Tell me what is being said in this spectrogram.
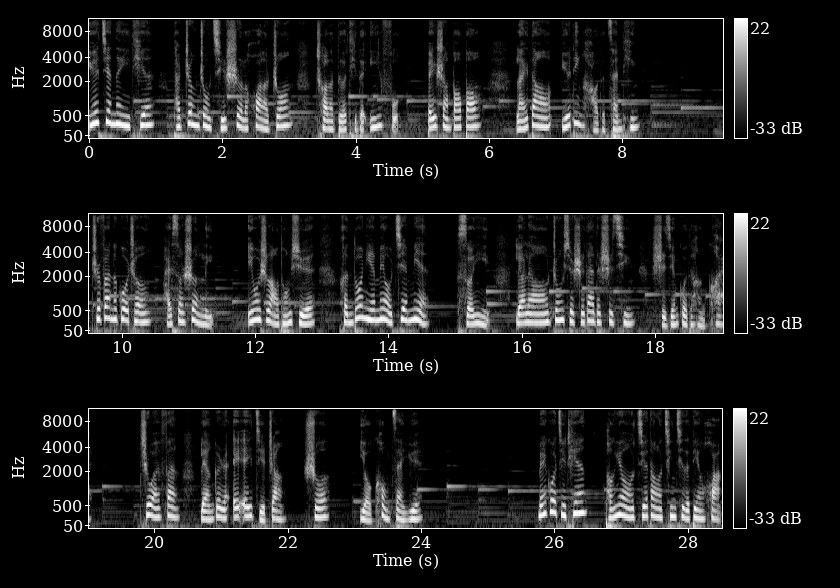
约见那一天，他郑重其事了化了妆，穿了得体的衣服，背上包包，来到约定好的餐厅。吃饭的过程还算顺利，因为是老同学，很多年没有见面，所以聊聊中学时代的事情，时间过得很快。吃完饭，两个人 A A 结账，说有空再约。没过几天，朋友接到了亲戚的电话，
